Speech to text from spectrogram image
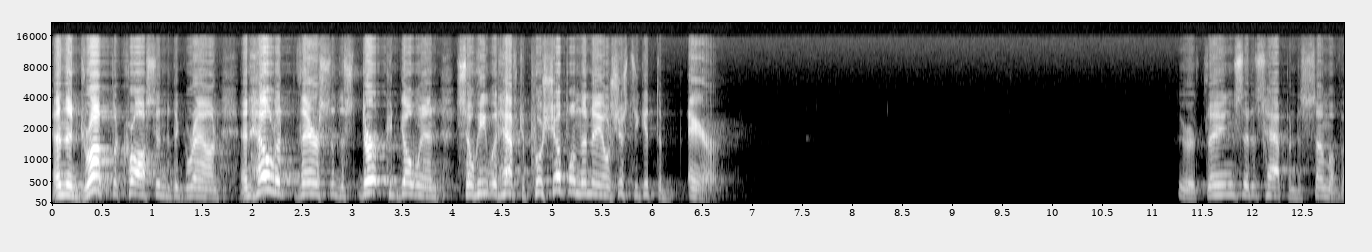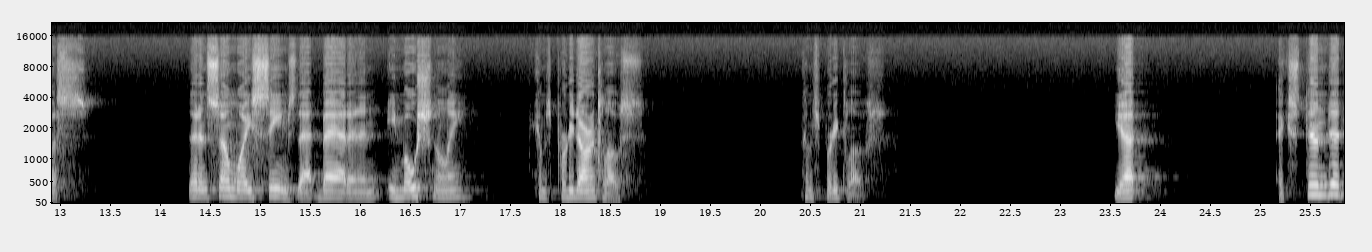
and then dropped the cross into the ground and held it there so the dirt could go in so he would have to push up on the nails just to get the air. There are things that has happened to some of us that in some ways seems that bad and emotionally comes pretty darn close. Comes pretty close. Yet, extend it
